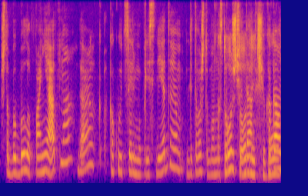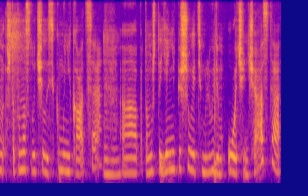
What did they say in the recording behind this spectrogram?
чтобы было понятно, да, какую цель мы преследуем, для того, чтобы у нас Кто, получилось, что, да, для чего. Какая, чтобы у нас случилась коммуникация, угу. э, потому что я не пишу этим людям очень часто,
